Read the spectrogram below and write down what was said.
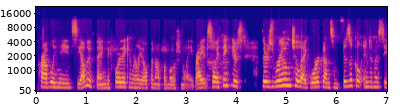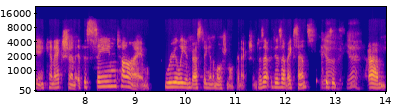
probably needs the other thing before they can really open up emotionally right uh-huh. so i think uh-huh. there's there's room to like work on some physical intimacy and connection at the same time really investing in emotional connection. Does that does that make sense? Yeah, yeah. Um,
